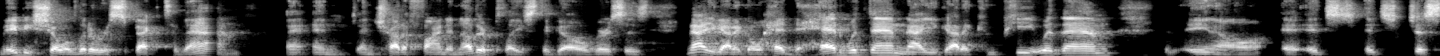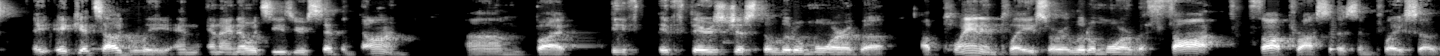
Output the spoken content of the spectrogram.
maybe show a little respect to them and, and, try to find another place to go versus now you got to go head to head with them. Now you got to compete with them. You know, it's, it's just, it, it, gets ugly. And, and I know it's easier said than done. Um, but if, if there's just a little more of a, a plan in place or a little more of a thought, thought process in place of,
